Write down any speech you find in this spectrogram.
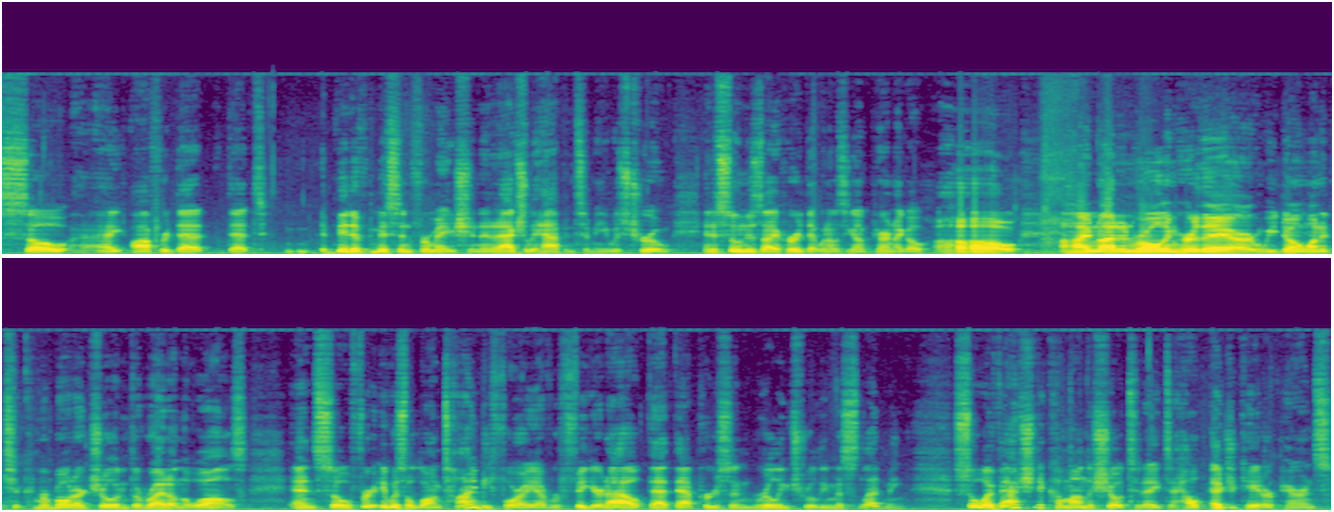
So I offered that that bit of misinformation, and it actually happened to me. It was true. And as soon as I heard that when I was a young parent, I go, "Oh, I'm not enrolling her there. We don't want to promote our children to write on the walls." And so for it was a long time before I ever figured out that that person really truly misled me. So I've asked you to come on the show today to help educate our parents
